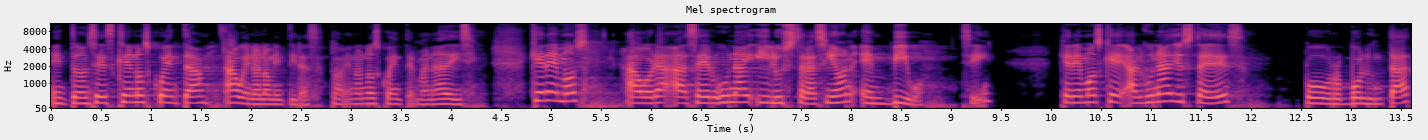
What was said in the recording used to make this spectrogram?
Entonces, ¿qué nos cuenta? Ah, bueno, no mentiras, todavía no nos cuenta, hermana Daisy. Queremos ahora hacer una ilustración en vivo, ¿sí? Queremos que alguna de ustedes, por voluntad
